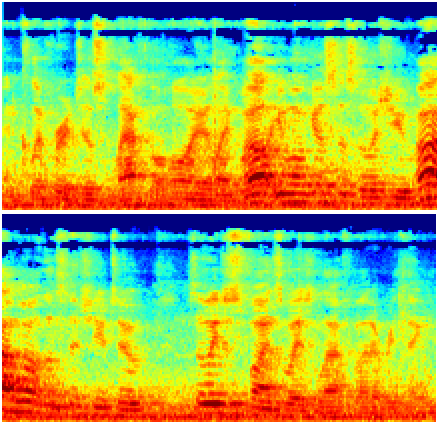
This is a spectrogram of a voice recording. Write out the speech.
And Clifford just laughed the whole way, like, well, you won't guess this issue. Ah, well, this issue too. So he just finds ways to laugh about everything.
